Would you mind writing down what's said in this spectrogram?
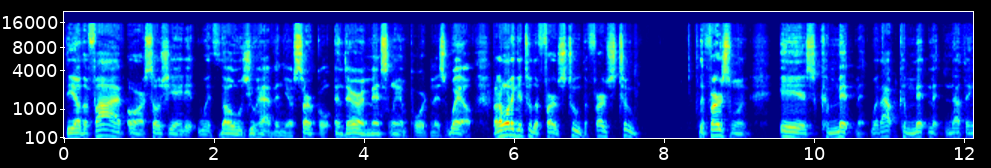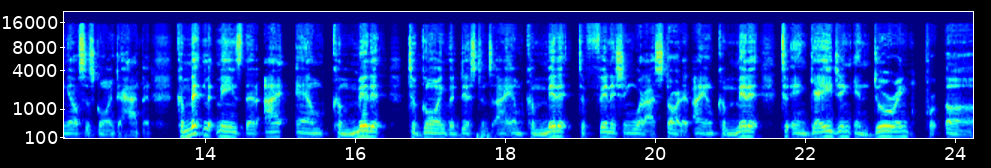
the other five are associated with those you have in your circle and they're immensely important as well but i want to get to the first two the first two the first one is commitment. Without commitment, nothing else is going to happen. Commitment means that I am committed to going the distance. I am committed to finishing what I started. I am committed to engaging, enduring, uh,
